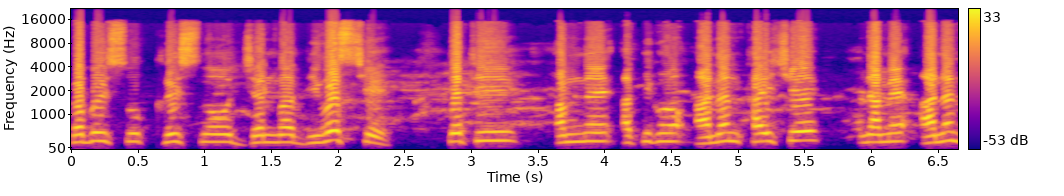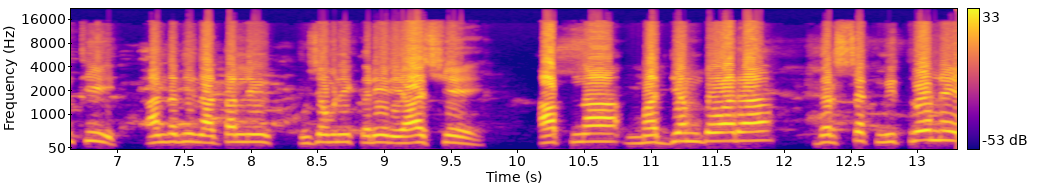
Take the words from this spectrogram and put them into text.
પ્રભુ ઈસુ ખ્રિસ્તનો જન્મ દિવસ છે. તેથી અમને અતિ આનંદ થાય છે અને અમે આનંદથી આનંદની નાતાલની ઉજવણી કરી રહ્યા છીએ આપના માધ્યમ દ્વારા દર્શક મિત્રોને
